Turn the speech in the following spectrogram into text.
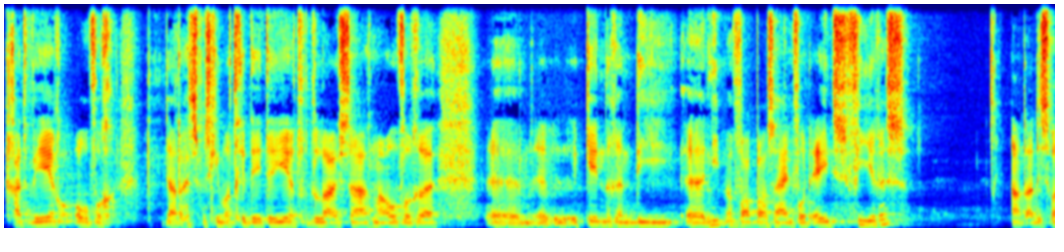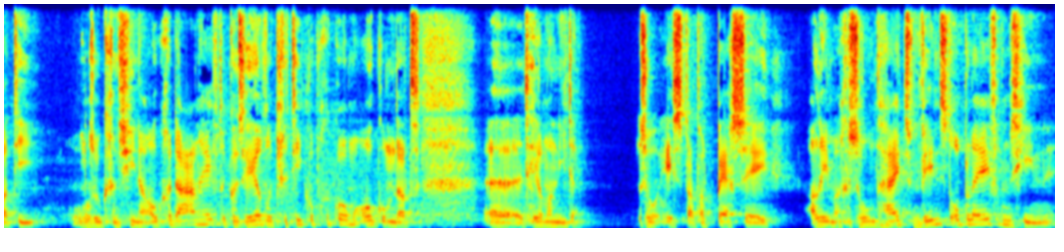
gaat weer over. Ja, dat is misschien wat gedetailleerd voor de luisteraars, maar over kinderen die niet meer vatbaar zijn voor het AIDS-virus. Nou, dat is wat die onderzoeker in China ook gedaan heeft. Er is heel veel kritiek op gekomen, ook omdat het helemaal niet zo is dat dat per se alleen maar gezondheidswinst oplevert. Misschien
